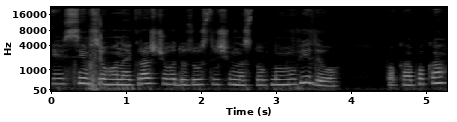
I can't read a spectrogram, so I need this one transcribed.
І всім всього найкращого до зустрічі в наступному відео. Пока-пока.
